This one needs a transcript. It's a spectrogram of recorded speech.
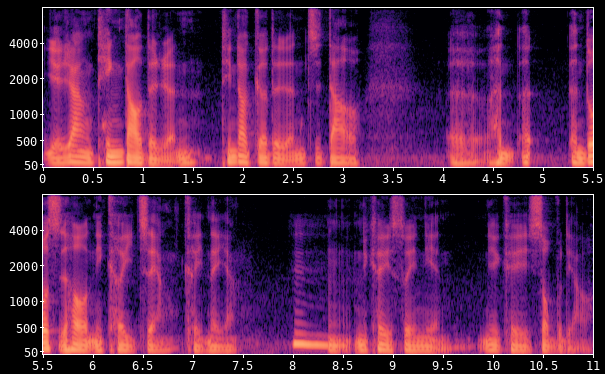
也让听到的人听到歌的人知道，呃，很很很多时候你可以这样，可以那样。嗯嗯，你可以碎念，你也可以受不了，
